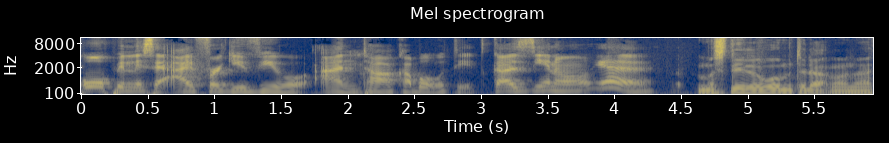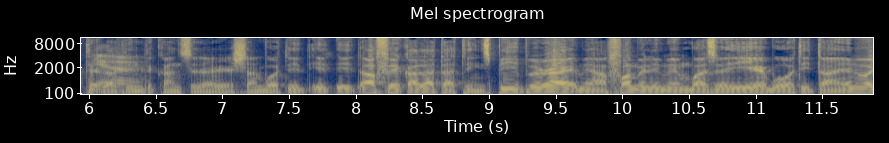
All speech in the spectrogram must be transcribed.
openly say, "I forgive you," and talk about it, because you know, yeah, I'm still home to that man. I take that Yeah. into consideration. But it, it, it affect a lot of things. People write me, and family members are here about it and you know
